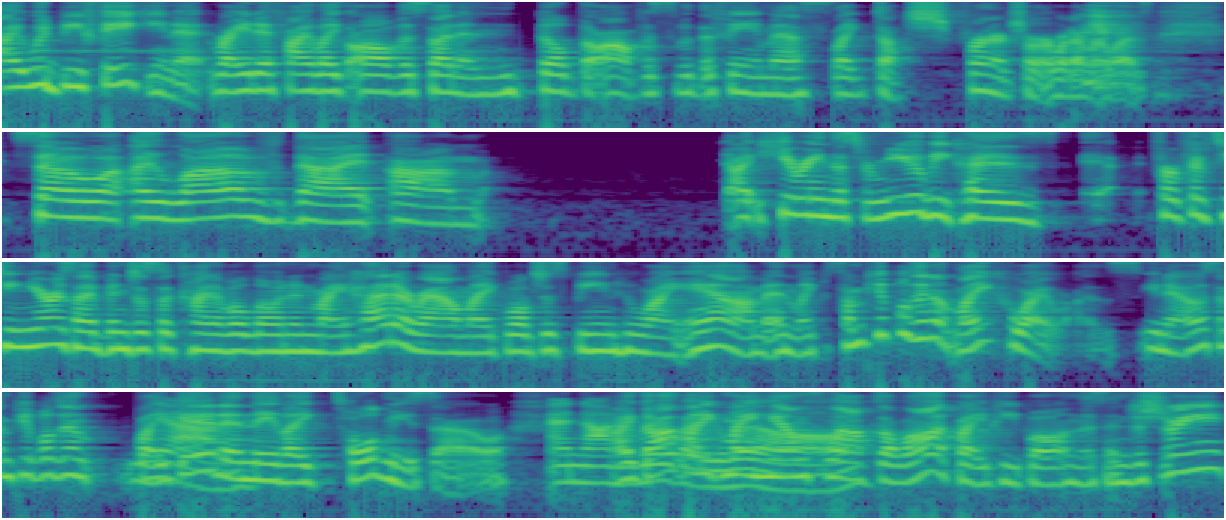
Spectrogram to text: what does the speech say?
I would be faking it, right? If I like all of a sudden built the office with the famous like Dutch furniture or whatever it was. So I love that um, hearing this from you because for 15 years I've been just like kind of alone in my head around like, well, just being who I am. And like some people didn't like who I was, you know? Some people didn't like Yeah. it and they like told me so. And not I got like my hand slapped a lot by people in this industry.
